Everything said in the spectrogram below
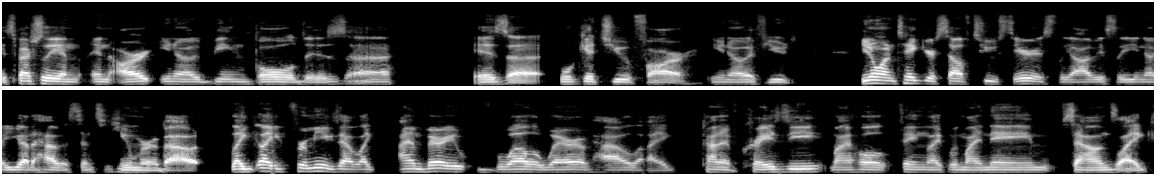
especially in, in art you know being bold is uh is uh will get you far you know if you you don't want to take yourself too seriously obviously you know you got to have a sense of humor about like like for me example like i'm very well aware of how like kind of crazy. My whole thing like with my name sounds like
